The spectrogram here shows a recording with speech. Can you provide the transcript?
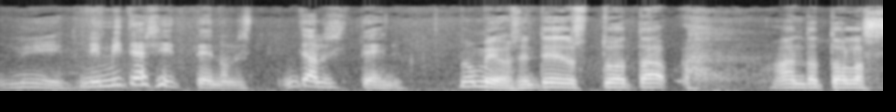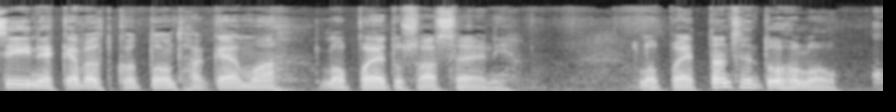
Niin. niin mitä sitten olisit, mitä olisit tehnyt? No minä olisin tietysti tuota, antaa olla siinä ja kävelt kotoon hakemaan lopetusaseen ja lopettan sen tuohon loukkuun.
